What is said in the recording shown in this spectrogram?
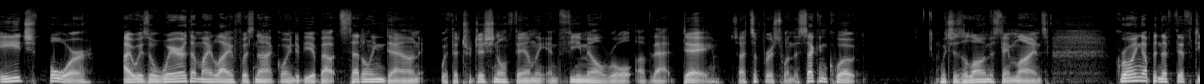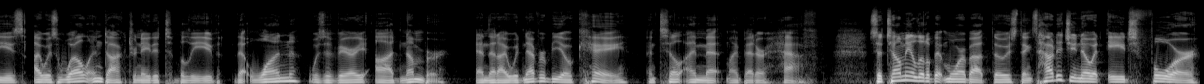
age four, I was aware that my life was not going to be about settling down with the traditional family and female role of that day. So that's the first one. The second quote, which is along the same lines Growing up in the 50s, I was well indoctrinated to believe that one was a very odd number and that I would never be okay until I met my better half. So tell me a little bit more about those things. How did you know at age four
